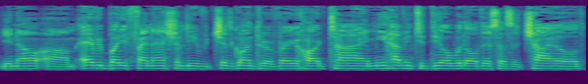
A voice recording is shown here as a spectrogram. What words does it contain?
you know, um, everybody financially just going through a very hard time. Me having to deal with all this as a child.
